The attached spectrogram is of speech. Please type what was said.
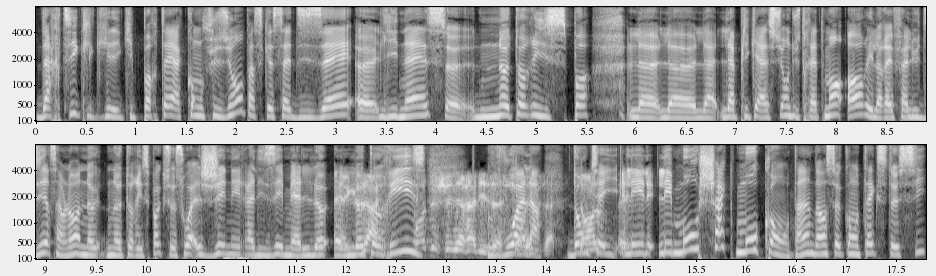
d'article qui, qui, portait à confusion, parce que ça disait euh, l'INES euh, n'autorise pas l'application du traitement. Or, il aurait fallu dire simplement n'autorise pas que ce soit généralisé, mais elle l'autorise. Pas de généralisation. Voilà. Donc, les, les, mots, chaque mot compte hein, dans ce contexte-ci.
